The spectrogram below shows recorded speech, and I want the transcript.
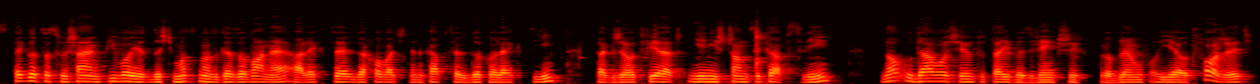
Z tego co słyszałem piwo jest dość mocno zgazowane, ale chcę zachować ten kapsel do kolekcji, także otwieracz nie niszczący kapsli. No udało się tutaj bez większych problemów je otworzyć.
